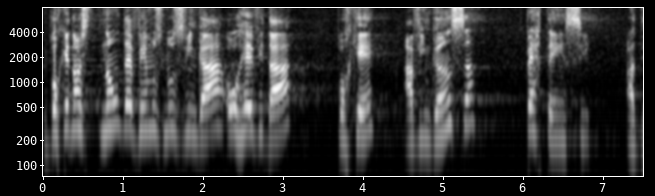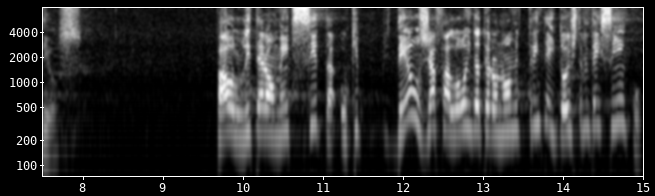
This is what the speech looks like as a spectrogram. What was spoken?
E porque nós não devemos nos vingar ou revidar, porque a vingança pertence a Deus. Paulo literalmente cita o que Deus já falou em Deuteronômio 32, 35.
